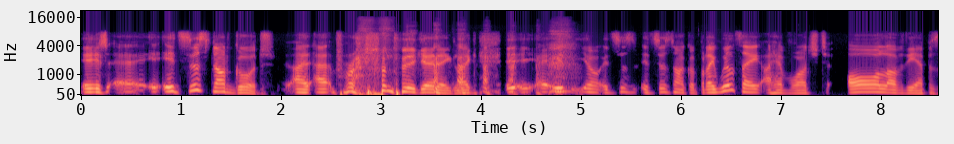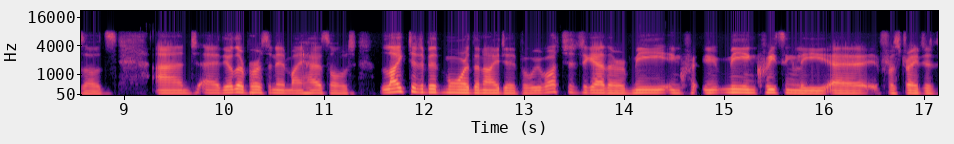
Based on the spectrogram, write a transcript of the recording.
It uh, it's just not good. I, I, right from the beginning, like it, it, you know, it's just it's just not good. But I will say I have watched all of the episodes, and uh, the other person in my household liked it a bit more than I did. But we watched it together. Me, me increasingly uh, frustrated,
